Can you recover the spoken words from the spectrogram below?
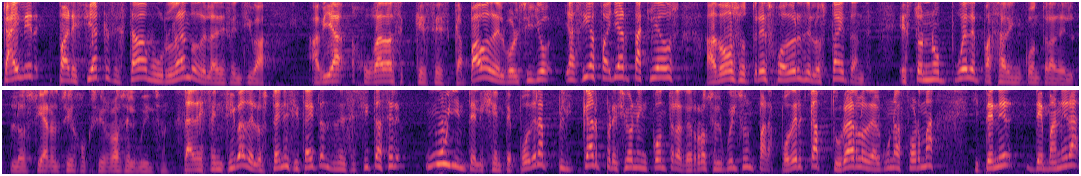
Kyler parecía que se estaba burlando de la defensiva. Había jugadas que se escapaba del bolsillo y hacía fallar tacleados a dos o tres jugadores de los Titans. Esto no puede pasar en contra de los Seattle Seahawks y Russell Wilson. La defensiva de los Tennessee Titans necesita ser muy inteligente, poder aplicar presión en contra de Russell Wilson para poder capturarlo de alguna forma y tener de manera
